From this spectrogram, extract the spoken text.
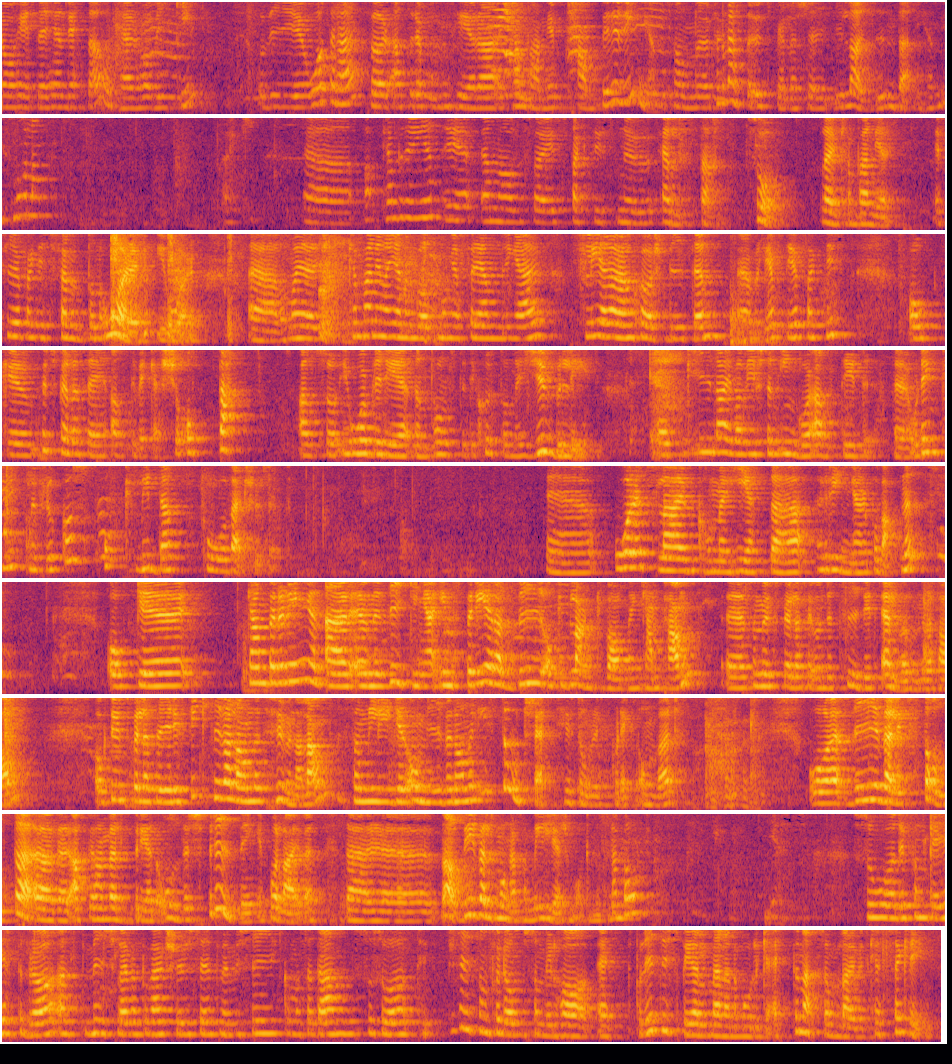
Jag heter Henrietta och här har vi Kim. Och vi är åter här för att representera kampanjen Kampen i ringen som för det mesta utspelar sig i livebyn Berghem i Småland. Tack. Eh, uh, Kampen i ringen är en av Sveriges faktiskt nu äldsta så, livekampanjer. Jag firar faktiskt 15 år i år. Uh, har, kampanjen har genomgått många förändringar, flera arrangörsbyten, överlevt det faktiskt och eh, utspelar sig alltid vecka 28. Alltså i år blir det den 12 till 17 juli. Och i liveavgiften ingår alltid eh, ordentligt med frukost och middag på värdshuset. Eh, årets live kommer heta Ringar på vattnet. Och eh, Kampen i ringen är en vikingainspirerad by och blankvapenkampanj eh, som utspelar sig under tidigt 1100-tal. Och det utspelar sig i det fiktiva landet Hunaland som ligger omgiven av en i stort sett historiskt korrekt omvärld. Och vi är väldigt stolta över att vi har en väldigt bred åldersspridning på livet där eh, ja, det är väldigt många familjer som åker med sina barn. Yes. Så det funkar jättebra att myslajva på värdshuset med musik och massa dans och så. Precis som för de som vill ha ett politiskt spel mellan de olika ettorna som livet kretsar kring.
